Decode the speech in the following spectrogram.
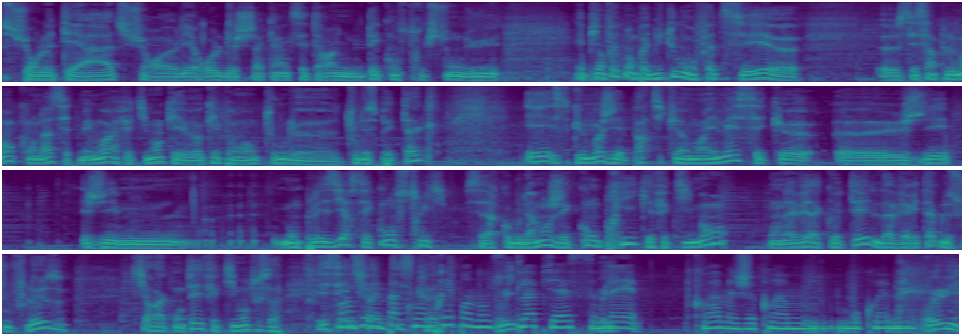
sur le théâtre, sur euh, les rôles de chacun, etc. Une déconstruction du. Et puis en fait, non, pas du tout. En fait, c'est euh, euh, c'est simplement qu'on a cette mémoire effectivement qui est évoquée pendant tout le tout le spectacle. Et ce que moi j'ai particulièrement aimé, c'est que j'ai j'ai mon plaisir s'est construit. C'est-à-dire qu'au bout d'un moment, j'ai compris qu'effectivement, on avait à côté la véritable souffleuse qui racontait effectivement tout ça. Et c'est une je n'ai pas compris pendant toute la pièce, mais quand même, j'ai quand même beaucoup aimé. Oui, oui,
